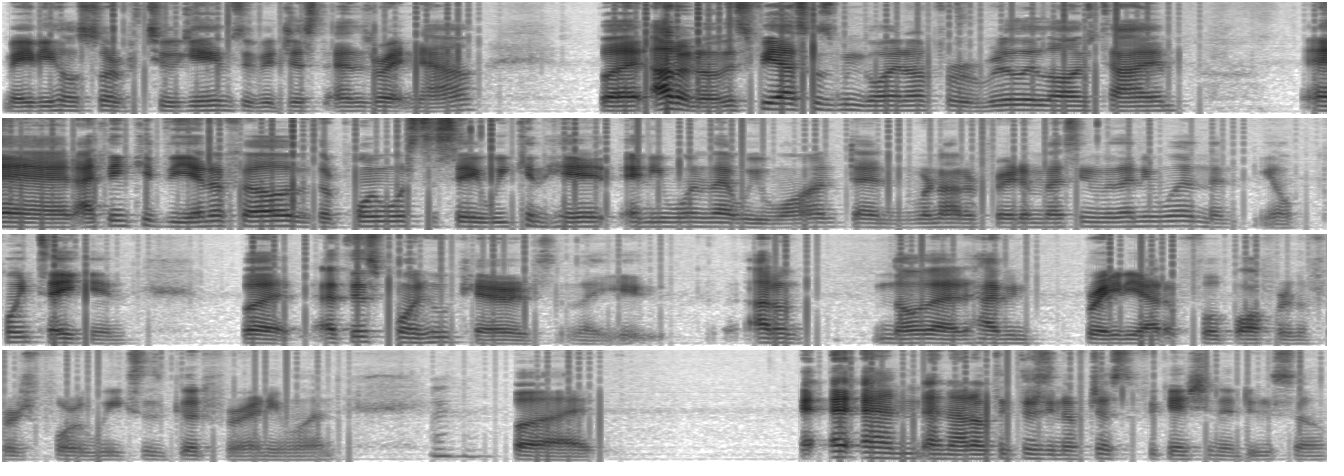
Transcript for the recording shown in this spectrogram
Maybe he'll serve two games if it just ends right now. But I don't know. This fiasco's been going on for a really long time. And I think if the NFL, if the point was to say we can hit anyone that we want and we're not afraid of messing with anyone, then, you know, point taken. But at this point, who cares? Like, I don't know that having Brady out of football for the first four weeks is good for anyone. Mm-hmm. But, and, and I don't think there's enough justification to do so.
